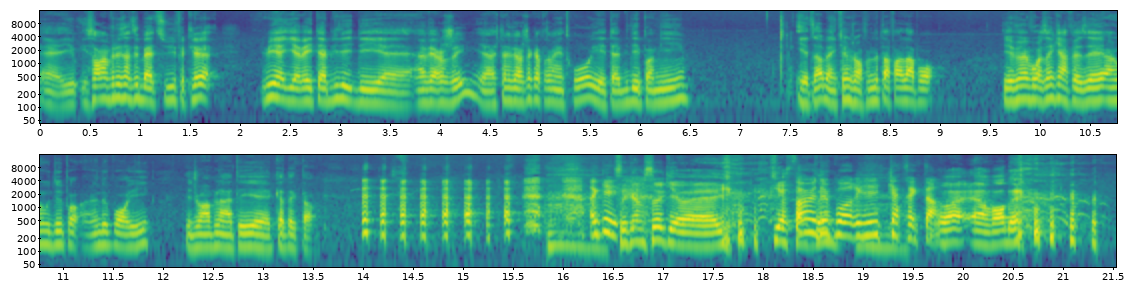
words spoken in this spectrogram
euh, il- sort un peu des sentiers battus. Fait que là, lui, il avait établi des, des, un verger. Il a acheté un verger en 83, il a établi des pommiers. Il a dit, ah, ben, quand je vais mettre à faire de la poire. Il a vu un voisin qui en faisait un ou deux, un, deux poiriers. Il a déjà en planté 4 hectares. C'est comme ça qu'il a, qu'il a. Un, deux poiriers, quatre hectares. Ouais, en bord de.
